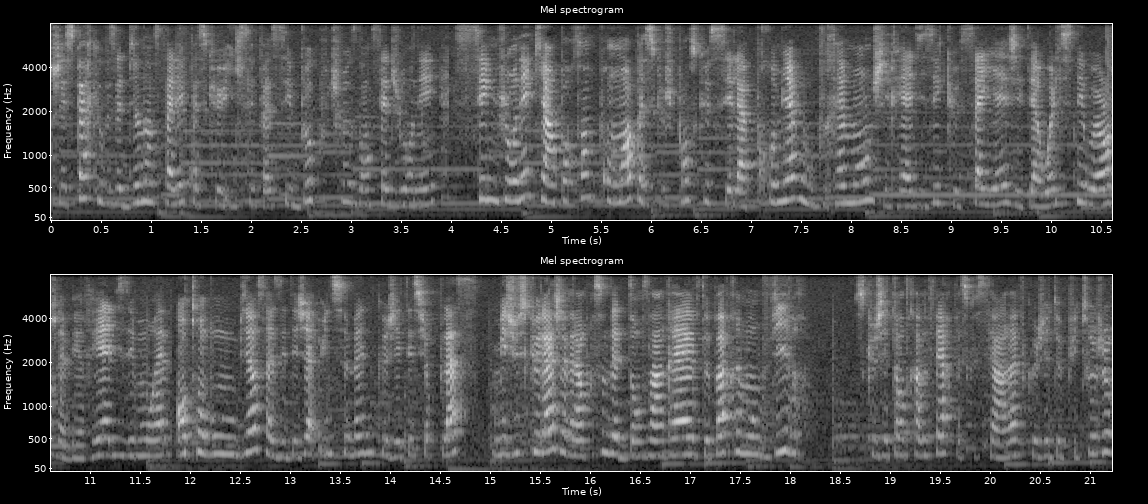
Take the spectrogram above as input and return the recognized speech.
J'espère que vous êtes bien installés parce qu'il s'est passé beaucoup de choses dans cette journée. C'est une journée qui est importante pour moi parce que je pense que c'est la première où vraiment j'ai réalisé que ça y est, j'étais à Walt Disney World, j'avais réalisé mon rêve. Entendons-nous bien, ça faisait déjà une semaine que j'étais sur place. Mais jusque là, j'avais l'impression d'être dans un rêve, de pas vraiment vivre ce que j'étais en train de faire parce que c'est un rêve que j'ai depuis toujours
